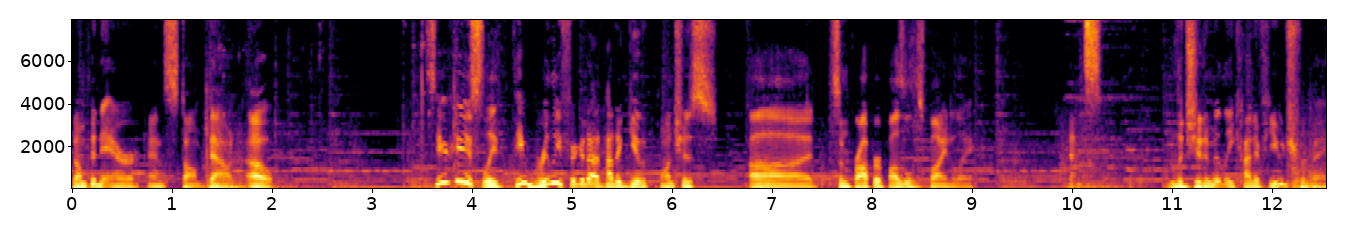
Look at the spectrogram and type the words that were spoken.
jump in air and stomp down. Oh, seriously, they really figured out how to give Pontius uh some proper puzzles finally. That's legitimately kind of huge for me.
